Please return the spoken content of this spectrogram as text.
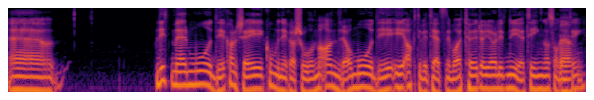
Eh, litt mer modig kanskje i kommunikasjon med andre, og modig i aktivitetsnivået. Tør å gjøre litt nye ting og sånne Ja. ting.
